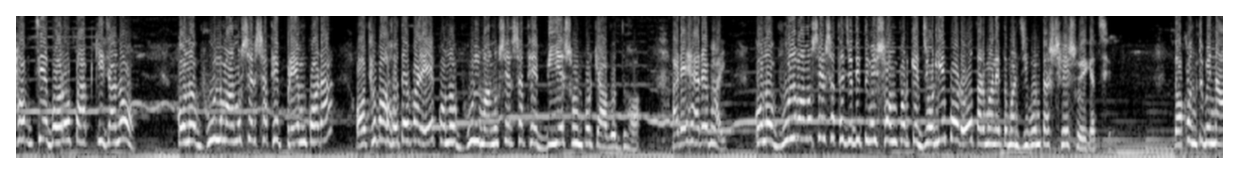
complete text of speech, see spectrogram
সবচেয়ে বড় পাপ কি জানো? কোনো ভুল মানুষের সাথে প্রেম করা অথবা হতে পারে কোনো ভুল মানুষের সাথে বিয়ে সম্পর্কে আবদ্ধ হওয়া। আরে হ্যাঁ রে ভাই, কোনো ভুল মানুষের সাথে যদি তুমি সম্পর্কে জড়িয়ে পড়ো, তার মানে তোমার জীবনটা শেষ হয়ে গেছে। তখন তুমি না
